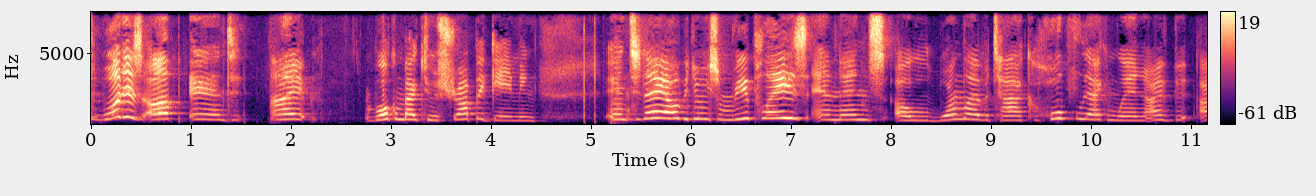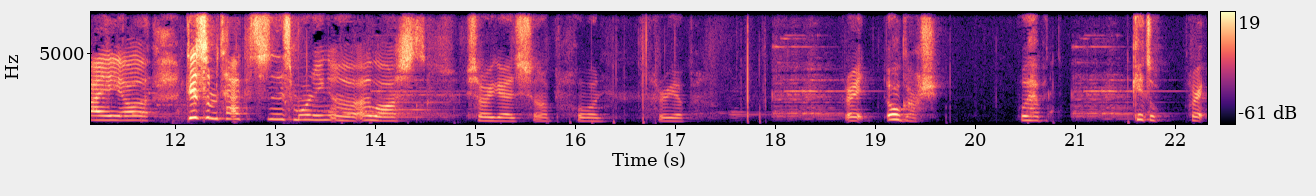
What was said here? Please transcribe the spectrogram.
guys, what is up? And I welcome back to Astropic Gaming. And today I'll be doing some replays and then a one live attack. Hopefully I can win. I've I uh, did some attacks this morning. Uh, I lost. Sorry guys. Hold on. Hurry up. All right. Oh gosh. What happened? Cancel. All right.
